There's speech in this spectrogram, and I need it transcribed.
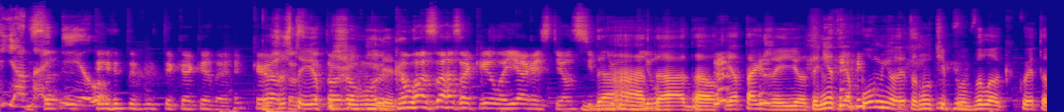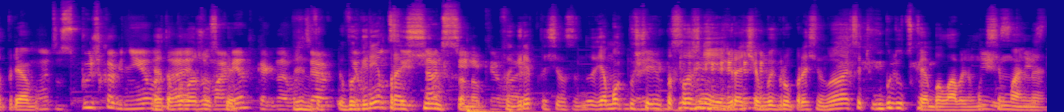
я наделал? Ты, ты- ты как это, Хорошо, Кратос, что её которому починили. глаза закрыла ярость, и он семью Да, убил. да, да, вот я также ее. Да нет, я помню, это, ну, типа, было какое-то Ну, прям. это вспышка гнева, Это да, было это жестко. момент, когда у Блин, тебя в, в игре про Симпсонов. В игре про Симпсонов. Ну, я мог бы что-нибудь посложнее играть, чем в игру про Симпсонов. Ну, она, кстати, ублюдская была, блин, максимальная.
